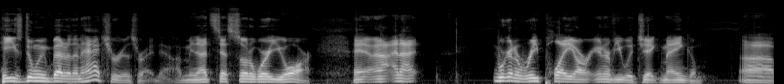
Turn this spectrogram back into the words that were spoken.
he's doing better than Hatcher is right now. I mean, that's just sort of where you are. And, I, and I, we're going to replay our interview with Jake Mangum uh,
